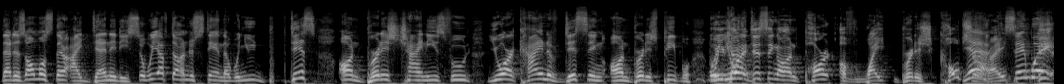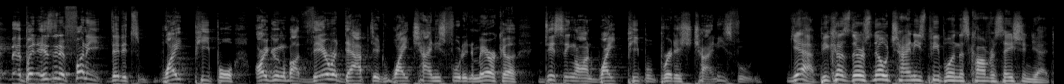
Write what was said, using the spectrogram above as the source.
That is almost their identity. So we have to understand that when you diss on British Chinese food, you are kind of dissing on British people. well, you're you kind of dissing on part of white British culture, Yeah, right? same way- The- but isn't it funny that it's white people arguing about their adapted white Chinese food in America, dissing on white people British Chinese food? Yeah, because there's no Chinese people in this conversation yet.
